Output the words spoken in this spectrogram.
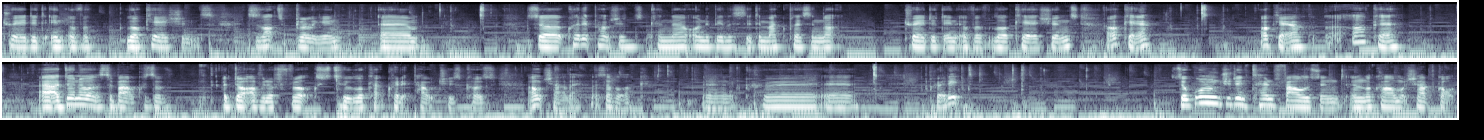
traded in other locations. So that's brilliant. Um, so credit pouches can now only be listed in marketplace and not traded in other locations. Okay. Okay okay. Uh, I don't know what that's about because I don't have enough flux to look at credit pouches because ouch are they let's have a look. Uh, cre uh, credit. So 110,000 and look how much I've got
